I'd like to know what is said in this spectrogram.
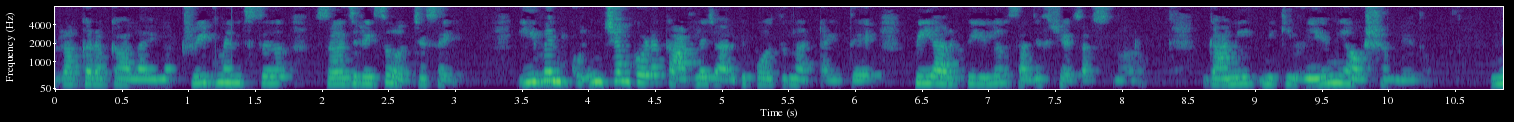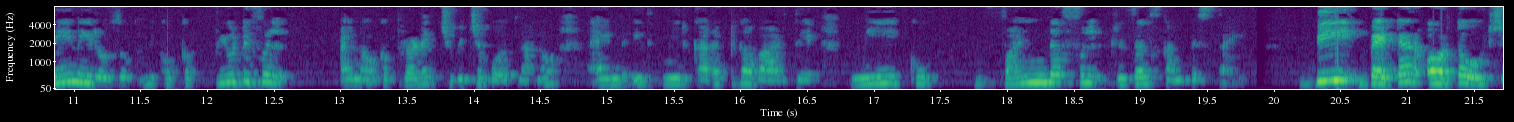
రకరకాలైన ట్రీట్మెంట్స్ సర్జరీస్ వచ్చేసాయి. ఈవెన్ కొంచెం కూడా కార్టిలేజ్ అరిగిపోతున్నట్టయితే పిఆర్పీలు సజెస్ట్ చేసేస్తున్నారు. కానీ మీకు ఇవేమీ అవసరం లేదు. నేను ఈరోజు మీకు ఒక బ్యూటిఫుల్ అయిన ఒక ప్రోడక్ట్ చూపించబోతున్నాను. అండ్ ఇది మీరు కరెక్ట్గా వాడితే మీకు వండర్ఫుల్ రిజల్ట్స్ కనిపిస్తాయి. Be better ortho Urja.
